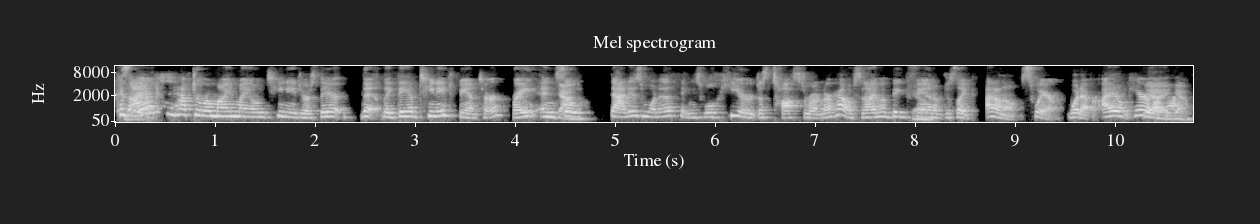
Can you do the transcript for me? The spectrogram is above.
because I actually have to remind my own teenagers they're that like they have teenage banter, right? And so that is one of the things we'll hear just tossed around our house. And I'm a big fan of just like, I don't know, swear, whatever. I don't care yeah about that. yeah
